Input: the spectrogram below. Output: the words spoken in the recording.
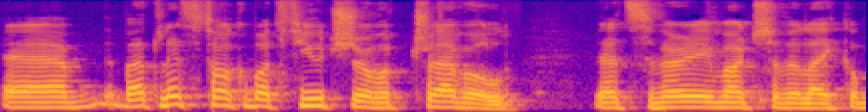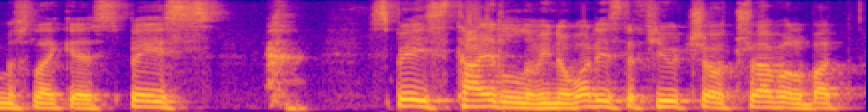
Um, but let's talk about future of travel. That's very much of a like almost like a space space title. You know, what is the future of travel? But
